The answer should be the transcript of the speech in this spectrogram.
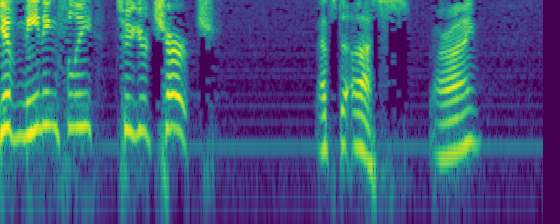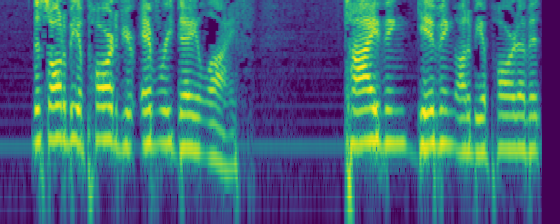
give meaningfully to your church. That's to us. All right? This ought to be a part of your everyday life. Tithing, giving ought to be a part of it.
